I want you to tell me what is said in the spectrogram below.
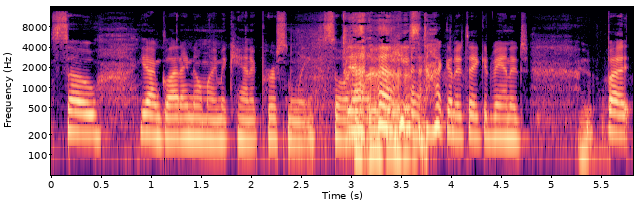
So, yeah, I'm glad I know my mechanic personally, so he's not going to take advantage. But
